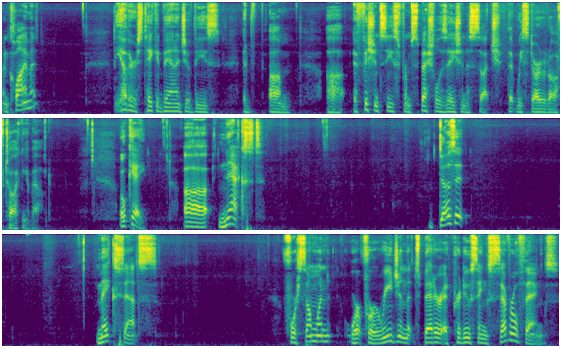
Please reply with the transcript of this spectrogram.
and climate. The others take advantage of these um, uh, efficiencies from specialization as such that we started off talking about. Okay, uh, next, does it make sense for someone or for a region that's better at producing several things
